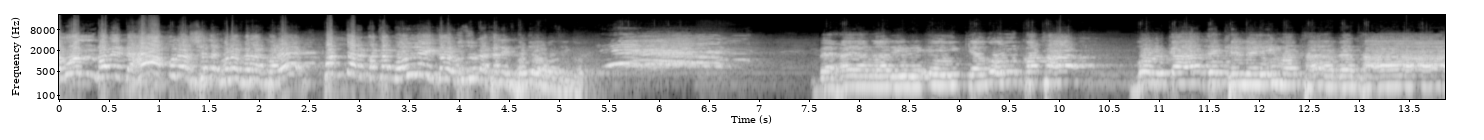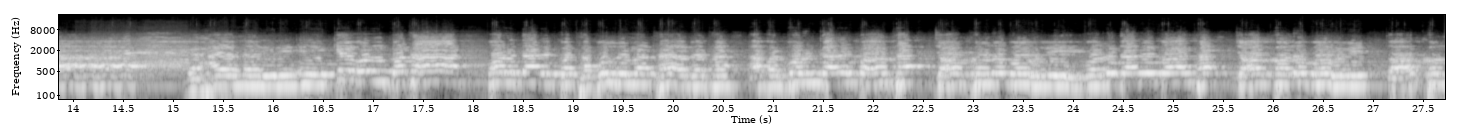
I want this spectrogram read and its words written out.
এমন ভাবে বেহায়াপনার সাথে ঘোরাফেরা করে, পর্দার কথা বললেই কয় হুজুরা খালি ফতুয়াবাজি করে। বেহায়া নারীর এই কেমন কথা, বোরকা দেখলেই মাথা ব্যথা। নারীর এই কেমন কথা? পর্দার কথা মাথা ব্যথা আবার বোরকার কথা। যখন বলি পর্দার কথা যখন বলি তখন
